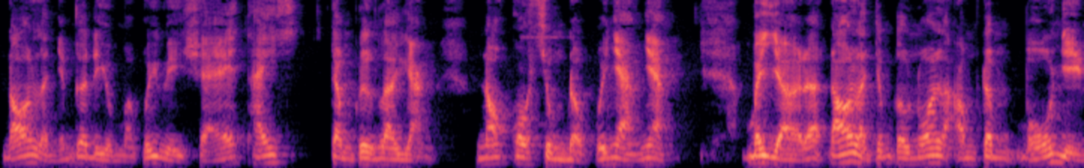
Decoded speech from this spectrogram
Đó là những cái điều mà quý vị sẽ thấy trong tương lai gần, nó có xung đột với nhau nha bây giờ đó đó là chúng tôi nói là ông Trump bổ nhiệm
